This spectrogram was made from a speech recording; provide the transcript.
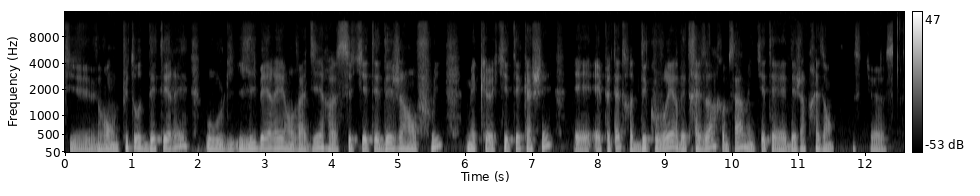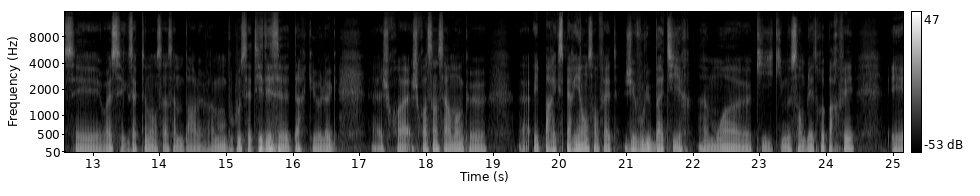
qui vont plutôt déterrer ou libérer, on va dire, ce qui était déjà enfoui, mais qui était caché et, peut-être découvrir des trésors comme ça, mais qui étaient déjà présents. C'est ouais, c'est exactement ça. Ça me parle vraiment beaucoup cette idée d'archéologue. Euh, je crois, je crois sincèrement que euh, et par expérience en fait, j'ai voulu bâtir un moi euh, qui, qui, me semblait être parfait. Et,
